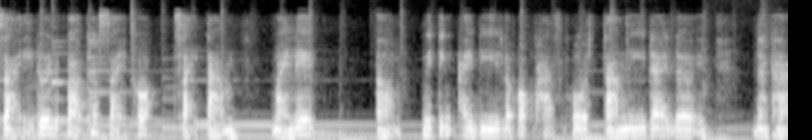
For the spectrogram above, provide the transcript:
ใส่ด้วยหรือเปล่า ถ้าใส่ก็ใส่ตามหมายเลข meeting ID แล้วก็ passcode ตามนี้ได้เลยนะคะ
